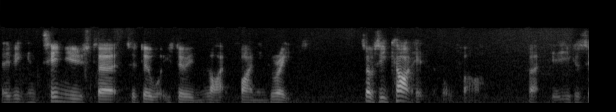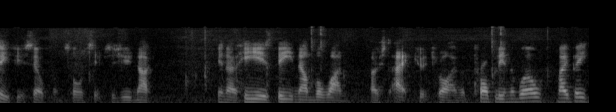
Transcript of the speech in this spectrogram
and if he continues to, to do what he's doing, like finding greens. So obviously he can't hit the ball far, but you- can see for yourself on tour tips, as you know. You know he is the number one most accurate driver, probably in the world, maybe.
